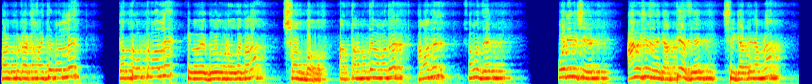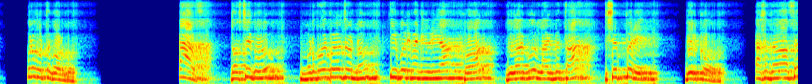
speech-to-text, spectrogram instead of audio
খড়কুটা খাওয়াইতে পারলে, যত্ন করতে পারলে এভাবে গরু মোটরতাজা করা সম্ভব। আর তার মধ্যে আমাদের আমাদের সমাজের পরিবেশের আমিষের যে ঘাটতি আছে, সেই ঘাটতি আমরা পুরো করতে পারব। কাজ দশটি গরু মোটা করার জন্য কি পরিমাণ ইউরিয়া, খড় জোলাগু লাগবে তা হিসেব করে বের করো। কাছে দেওয়া আছে,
